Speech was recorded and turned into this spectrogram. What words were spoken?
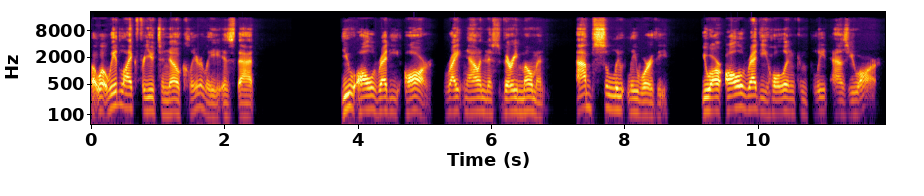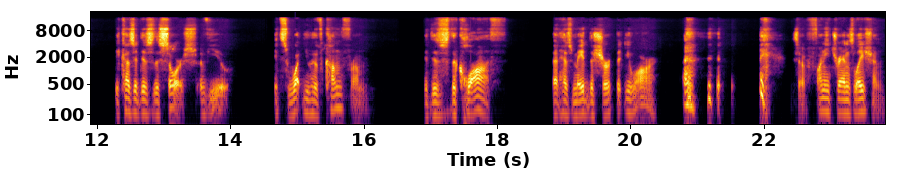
But what we'd like for you to know clearly is that you already are right now in this very moment absolutely worthy. You are already whole and complete as you are because it is the source of you. It's what you have come from. It is the cloth that has made the shirt that you are. it's a funny translation.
